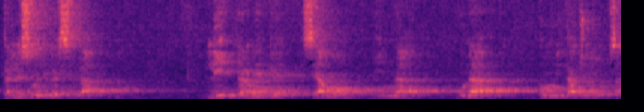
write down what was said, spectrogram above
per le sue diversità, lì veramente siamo in una comunità gioiosa,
